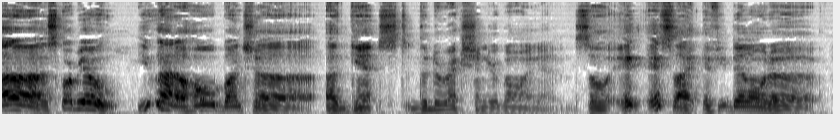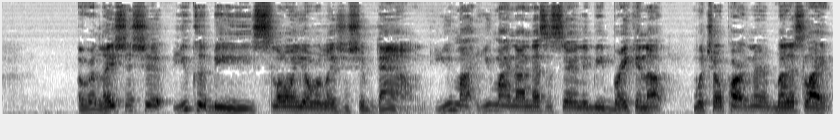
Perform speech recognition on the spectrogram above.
Uh, Scorpio, you got a whole bunch of against the direction you're going in. So it, it's like if you're dealing with a a relationship, you could be slowing your relationship down. You might you might not necessarily be breaking up with your partner, but it's like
